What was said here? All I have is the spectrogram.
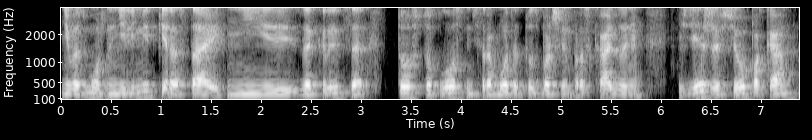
невозможно ни лимитки расставить, ни закрыться, то стоп-лосс не сработает, то с большим проскальзыванием. Здесь же все пока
